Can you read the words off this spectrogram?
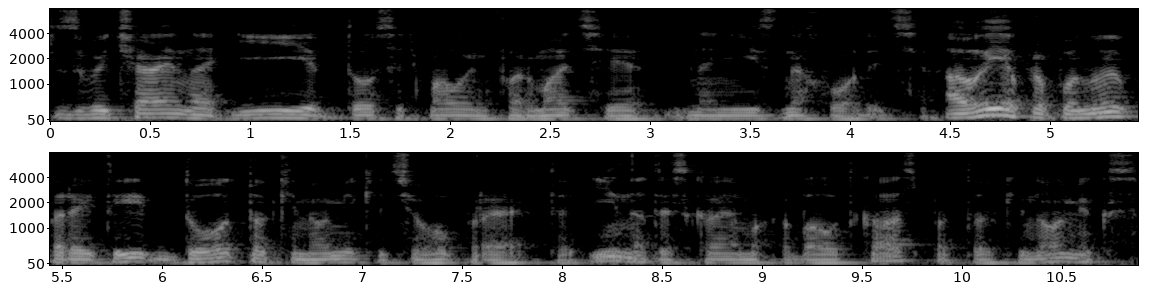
звичайна і досить мало інформації на ній знаходиться. Але я пропоную перейти до токеноміки цього проекту і натискаємо About Caspa, Tokenomics.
